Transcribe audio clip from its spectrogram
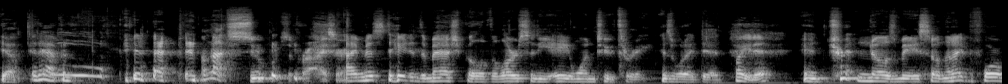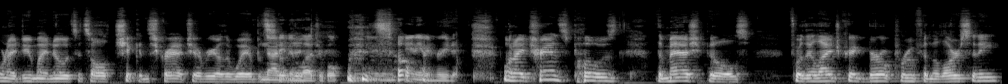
Yeah, it happened. It happened. I'm not super surprised. Or I misstated the mash bill of the Larceny A123 is what I did. oh, you did? And Trenton knows me, so the night before when I do my notes, it's all chicken scratch every other way. But Not even Sunday- legible. Can't even, So- can't even read it. when I transposed the mash bills for the Elijah Craig Barrel Proof and the Larceny,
